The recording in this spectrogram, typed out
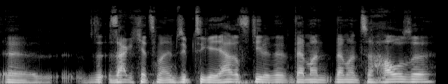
äh, sage ich jetzt mal im 70er Jahresstil, wenn man, wenn man zu Hause,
